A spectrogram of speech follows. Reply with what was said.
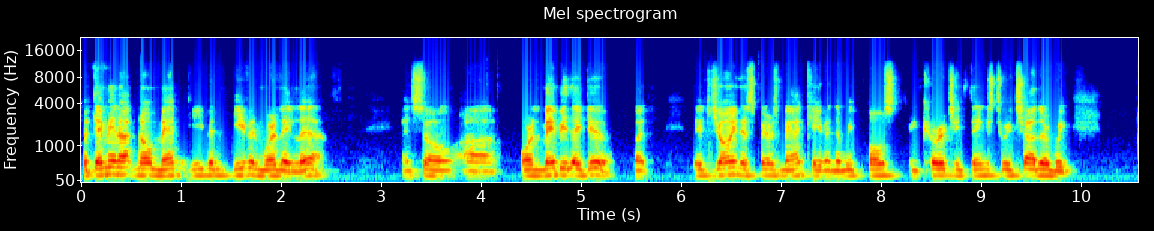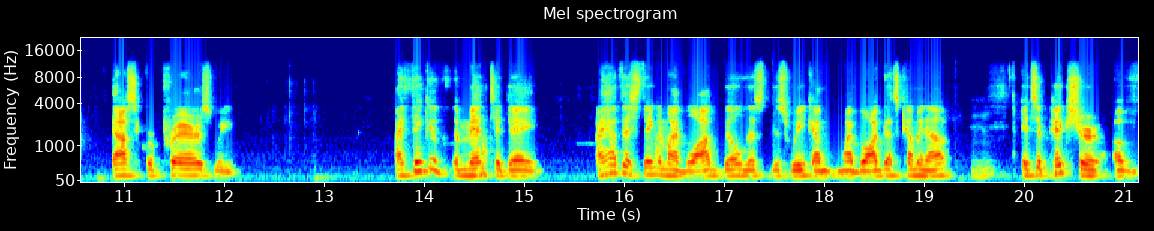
But they may not know men even even where they live. And so uh, or maybe they do but they join this bears man cave and then we post encouraging things to each other. We ask for prayers. We i think of the men today. I have this thing in my blog bill this this week. I'm my blog that's coming out Mhm. it's a picture of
